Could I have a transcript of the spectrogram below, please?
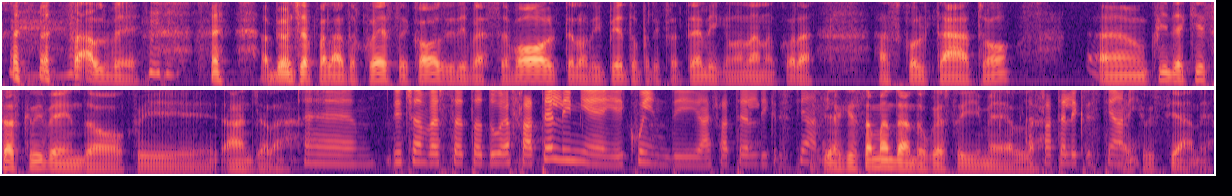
salve. Abbiamo già parlato queste cose diverse volte, lo ripeto per i fratelli che non hanno ancora ascoltato. Ehm, quindi a chi sta scrivendo qui, Angela? Eh, dice in versetto 2, fratelli miei, quindi ai fratelli cristiani. Sì, a chi sta mandando questo email? Ai fratelli Ai cristiani. cristiani.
